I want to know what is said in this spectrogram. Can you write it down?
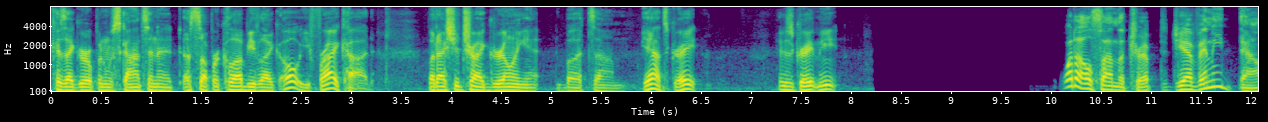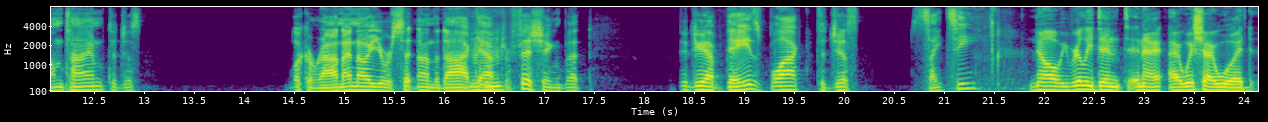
because I grew up in Wisconsin at a supper club. You're like, oh, you fry cod, but I should try grilling it. But um, yeah, it's great. It was great meat. what else on the trip? Did you have any downtime to just look around? I know you were sitting on the dock Mhm. after fishing, but did you have days blocked to just sightsee? No, we really didn't, and I, I wish I would.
